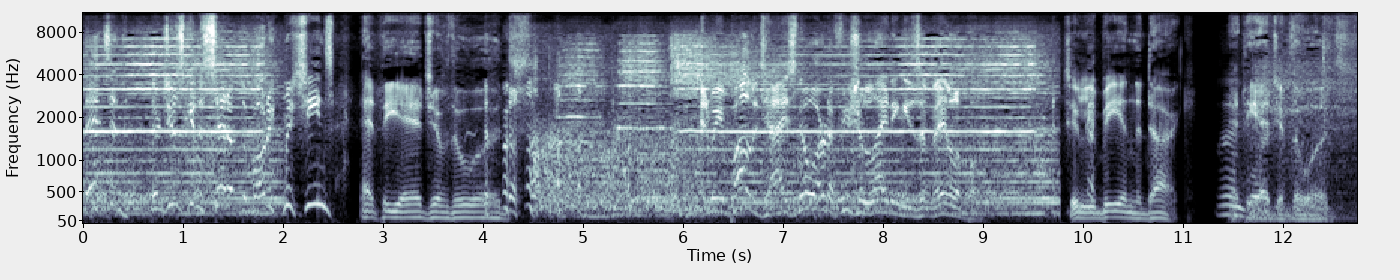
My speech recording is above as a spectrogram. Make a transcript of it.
That's it. They're just going to set up the voting machines at the edge of the woods. and we apologize. No artificial lighting is available. So you'll be in the dark at the edge of the woods.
